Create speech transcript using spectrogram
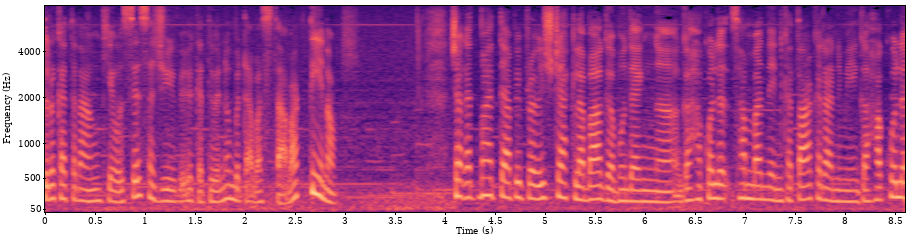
දුරකථන අංකය ඔස්සේ සජීවීව එකතු වෙන්න ඔබට අවස්ථාවක් තියෙනවා. ජගත් මහත්තයා අපි ප්‍රවිෂ්ටයක් ලබා ගමු දැන් ගහකොළ සම්බන්ධයෙන් කතා කරන්නේ මේ ගහකොළ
